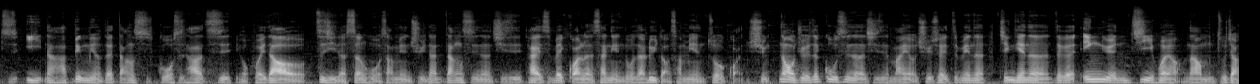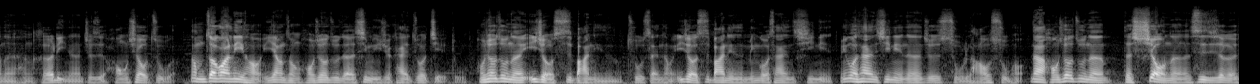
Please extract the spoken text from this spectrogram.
之一。那他并没有在当时过世，他是有回到自己的生活上面去。那当时呢，其实他也是被关了三年多，在绿岛上面做管训。那我觉得这故事呢其实蛮有趣，所以这边呢今天呢这个因缘际会哈，那我们主角呢很合理呢就是洪秀柱了。那我们照惯例哈，一样从洪秀柱的姓名学开始做解读。洪秀柱呢一九四八年出生哦，一九四八年的民国三十七年，民国三十七年呢，就是属老鼠哦。那洪秀柱呢的秀呢，是这个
